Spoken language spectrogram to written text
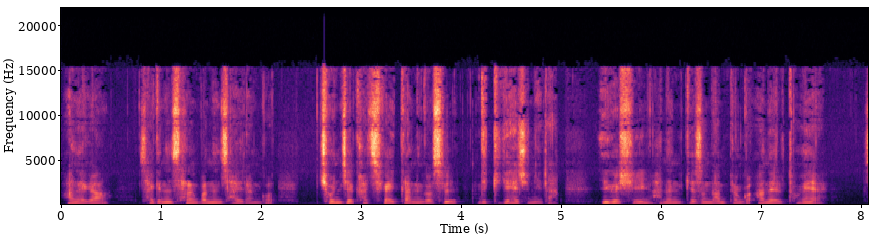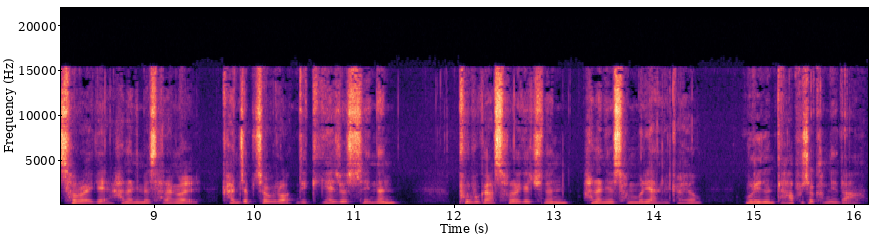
아내가 자기는 사랑받는 자이란 것, 존재 가치가 있다는 것을 느끼게 해줍니다. 이것이 하나님께서 남편과 아내를 통해 서로에게 하나님의 사랑을 간접적으로 느끼게 해줄 수 있는 부부가 서로에게 주는 하나님의 선물이 아닐까요? 우리는 다 부족합니다.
